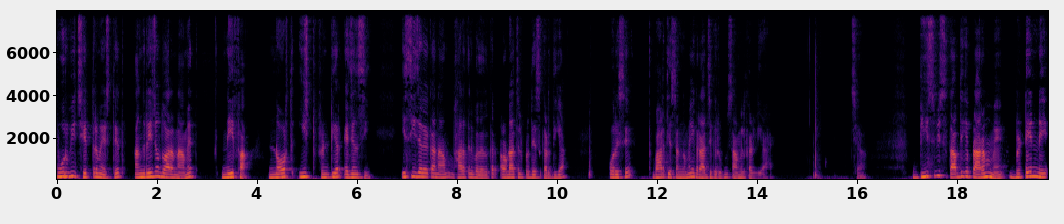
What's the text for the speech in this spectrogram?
पूर्वी क्षेत्र में स्थित अंग्रेज़ों द्वारा नामित NEFA. North east frontier agency. इसी जगह का नाम भारत ने बदलकर अरुणाचल प्रदेश कर दिया और इसे भारतीय संघ में एक राज्य के रूप में शामिल कर लिया है। अच्छा। बीसवीं शताब्दी के प्रारंभ में ब्रिटेन ने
